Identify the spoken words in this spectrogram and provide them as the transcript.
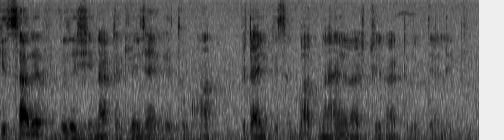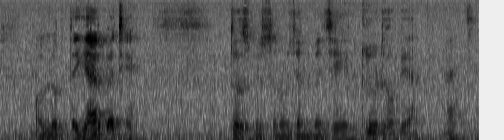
कि सारे विदेशी नाटक ले जाएँगे तो वहाँ पिटाई की संभावना है राष्ट्रीय नाट्य विद्यालय की। और लोग तैयार बैठे हैं। तो उसमें सुनो जन्मे जे इंक्लूड हो गया। अच्छा।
